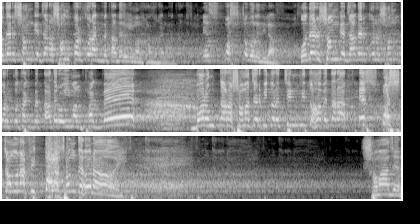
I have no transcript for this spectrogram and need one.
ওদের সঙ্গে যারা সম্পর্ক রাখবে তাদেরও ইমান থাকবে না। স্পষ্ট বলে দিলাম। ওদের সঙ্গে যাদের কোনো সম্পর্ক থাকবে তাদেরও ইমান থাকবে। বরং তারা সমাজের ভিতরে চিহ্নিত হবে, তারা স্পষ্ট মুনাফিক কোনো সন্দেহ নয়। সমাজের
